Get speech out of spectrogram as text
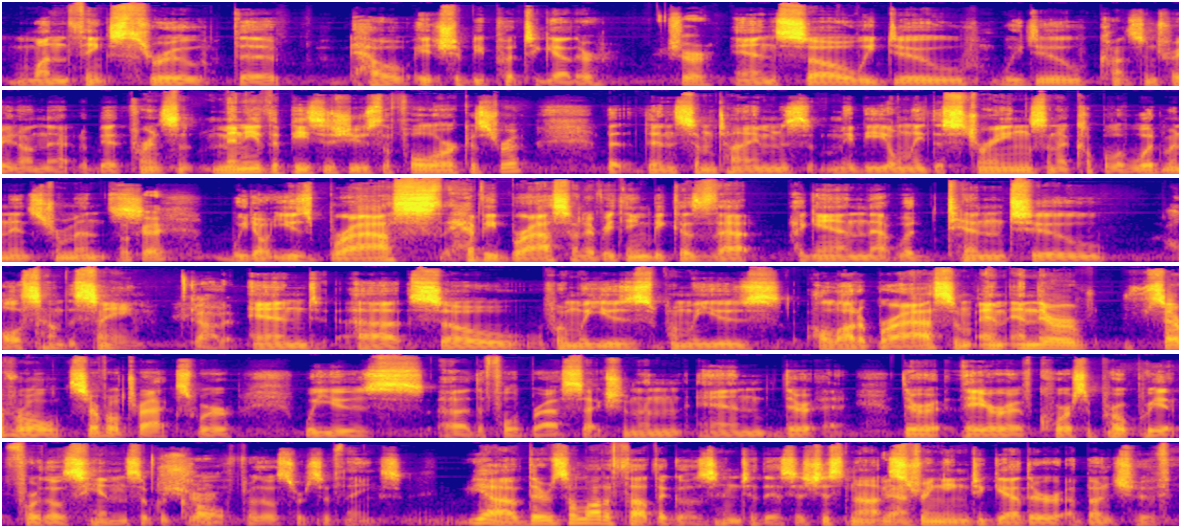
one thinks through the how it should be put together. Sure. And so we do we do concentrate on that a bit. For instance, many of the pieces use the full orchestra, but then sometimes maybe only the strings and a couple of woodwind instruments. Okay. We don't use brass, heavy brass on everything because that again that would tend to all sound the same. Got it. And uh, so when we use when we use a lot of brass, and, and, and there are several several tracks where we use uh, the full brass section, and and they're they're they are of course appropriate for those hymns that would call for those sorts of things. Yeah, there's a lot of thought that goes into this. It's just not Yeah. stringing together a bunch of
